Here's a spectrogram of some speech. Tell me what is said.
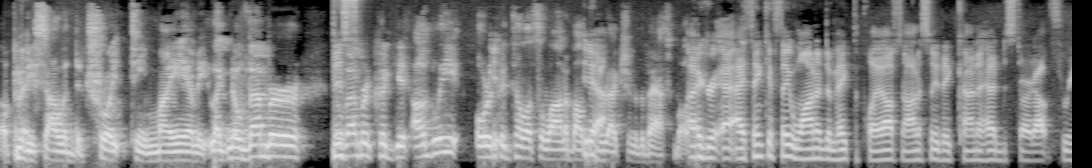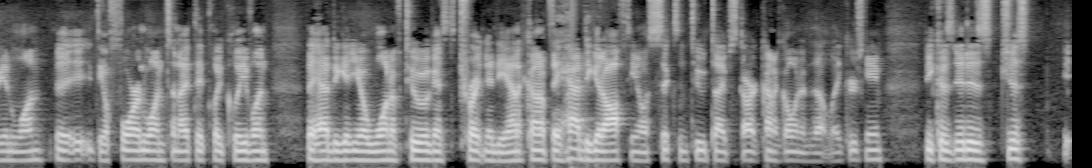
a pretty Right. solid Detroit team, Miami. Like November, This- November could get ugly, or it could tell us a lot about Yeah. the direction of the basketball. I agree. I think if they wanted to make the playoffs, honestly, they kind of had to start out three and one. Uh, You know, four and one tonight. They played Cleveland. They had to get you know one of two against Detroit and Indiana coming up. They had to get off you know a six and two type start, kind of going into that Lakers game, because it is just it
